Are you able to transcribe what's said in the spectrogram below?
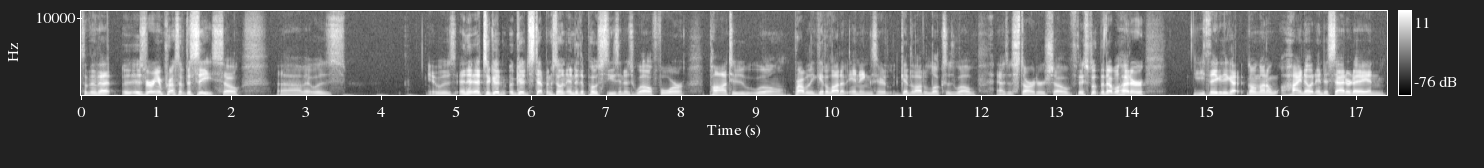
something that is very impressive to see. So uh, it was. It was, and it's a good a good stepping stone into the postseason as well for Pont, who will probably get a lot of innings or get a lot of looks as well as a starter. So if they split the doubleheader, you think they got going on a high note into Saturday. And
